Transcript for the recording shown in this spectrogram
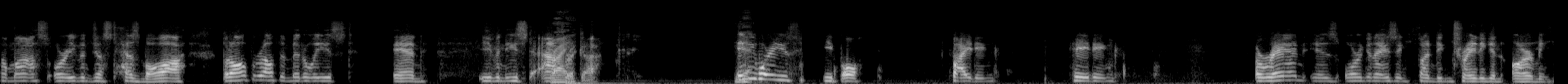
Hamas or even just Hezbollah, but all throughout the Middle East and even East Africa. Yeah. Anywhere you see people fighting, hating, Iran is organizing, funding, training, and arming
